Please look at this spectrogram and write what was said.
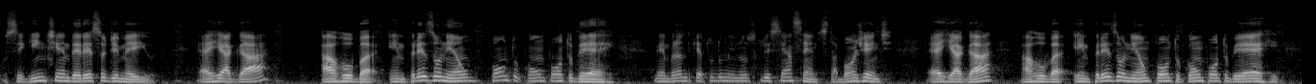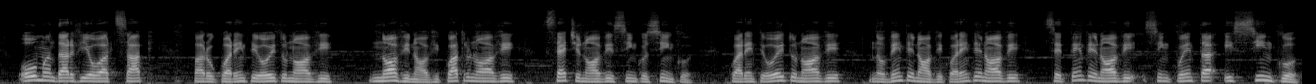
o seguinte endereço de e-mail: rh@empresaunião.com.br. Lembrando que é tudo minúsculo e sem acentos, tá bom, gente? rh@empresaunião.com.br ou mandar via WhatsApp para o 489 9949 7955 489 9949 7955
